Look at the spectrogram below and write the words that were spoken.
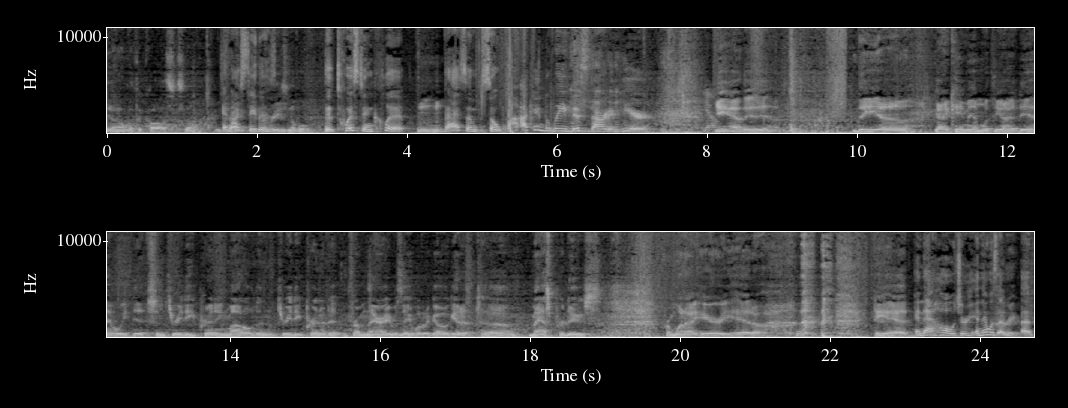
you know, with the cost. So And I see keep this- reasonable. The twist and clip. That's a, so. I can't believe this started here. Yeah, the the uh, guy came in with the idea. We did some 3D printing, modeled and 3D printed it, and from there he was able to go get it uh, mass produced. From what I hear, he had a he had And that holds your and there was a, a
